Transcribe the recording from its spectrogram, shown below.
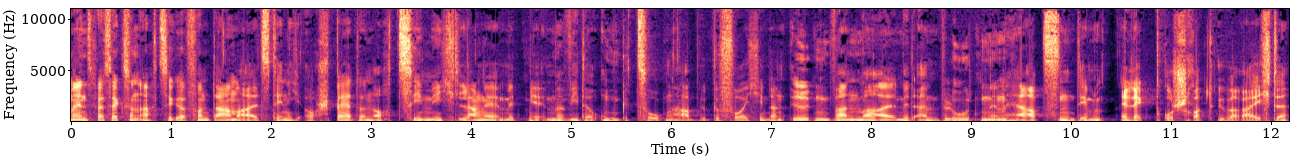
Mein 286er von damals, den ich auch später noch ziemlich lange mit mir immer wieder umgezogen habe, bevor ich ihn dann irgendwann mal mit einem Bluten im Herzen dem Elektroschrott überreichte,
